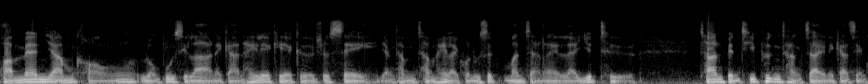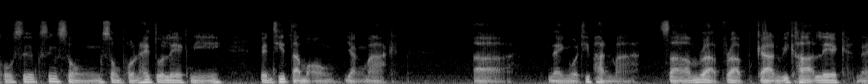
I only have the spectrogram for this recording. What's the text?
ความแม่นยำของหลวงปู่ศิลาในการให้เลขเคคือจุเซยังทำทำให้หลายคนรู้สึกมั่นใจและยึดถือ ท่านเป็นที่พึ่งทางใจในการเสี่ยงโชคซึ่งซึ่งส่งส่งผลให้ตัวเลขนี้เป็นที่ตามองอย่างมากในงวดที่ผ่านมาสำหรับสำหรับการวิเคราะห์เลขใน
